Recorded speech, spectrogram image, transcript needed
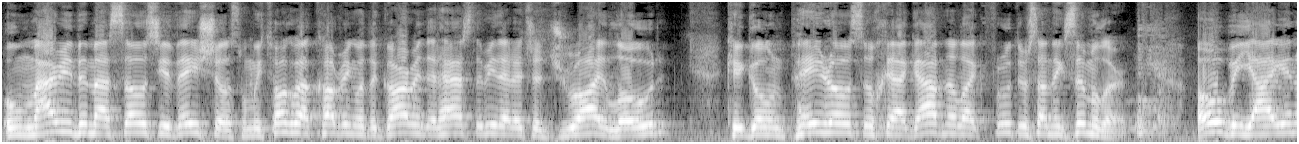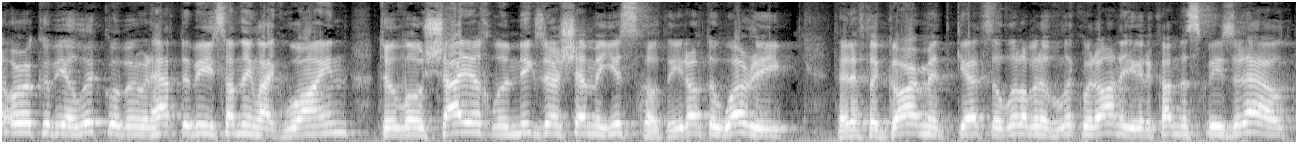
Umari b'masos. When we talk about covering with a garment, it has to be that it's a dry load. Kigon peiros ucheagavna, like fruit or something similar. O b'yayin, or it could be a liquid, but it would have to be something like wine. To lo shayach l'migzar shema yischot. You don't have to worry that if the garment gets a little bit of liquid on it, you're going to come to squeeze it out.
